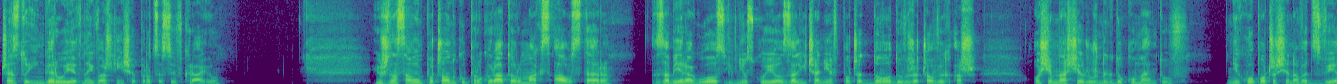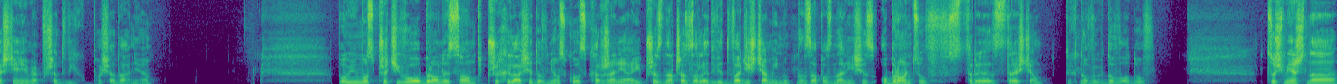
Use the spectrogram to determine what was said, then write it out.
często ingeruje w najważniejsze procesy w kraju. Już na samym początku prokurator Max Auster zabiera głos i wnioskuje o zaliczenie w poczet dowodów rzeczowych aż 18 różnych dokumentów. Nie kłopocze się nawet z wyjaśnieniem, jak wszedł w ich posiadanie. Pomimo sprzeciwu obrony sąd przychyla się do wniosku oskarżenia i przeznacza zaledwie 20 minut na zapoznanie się z obrońców z, tre z treścią tych nowych dowodów. Co śmieszne,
